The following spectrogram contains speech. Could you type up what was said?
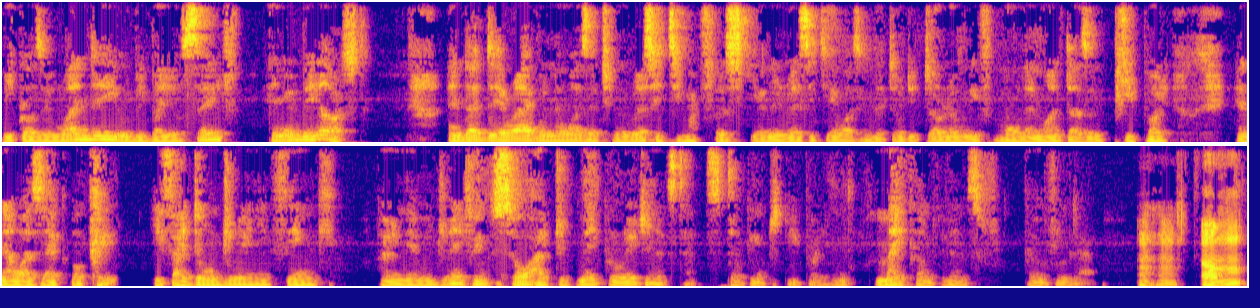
because one day you'll be by yourself and you'll be lost. And that day arrived when I was at university, my first year university, I was in that auditorium with more than 1,000 people. And I was like, okay, if I don't do anything, I'll never do anything. So I took my courage and I started talking to people. And my confidence coming from that. Hmm Um,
